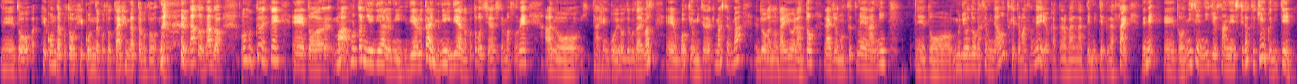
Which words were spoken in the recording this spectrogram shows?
えっ、ー、と、へこんだこと、へこんだこと、大変だったこと、などなども含めて、えっ、ー、と、まあ、本当にリアルに、リアルタイムにリアルなことをシェアしてますので、あの、大変好評でございます。えー、ご興味いただきましたらば、動画の概要欄とラジオの説明欄に、えっ、ー、と、無料動画セミナーをつけてますので、よかったらご覧になってみてください。でね、えっ、と、2023年7月19日、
